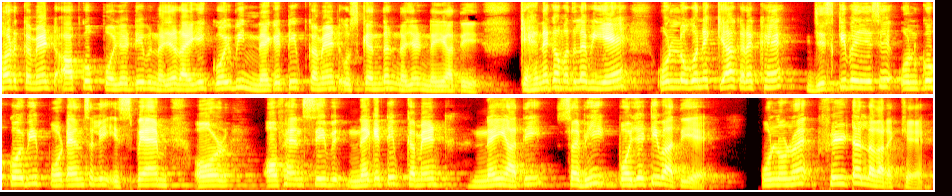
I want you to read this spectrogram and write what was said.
हर कमेंट आपको पॉजिटिव नज़र आएगी, कोई भी नेगेटिव कमेंट उसके अंदर नज़र नहीं आती। कहने का मतलब यह है, उन लोगों ने क्या कर रखा है, जिसकी वजह से उनको कोई भी पोटेंशली स्पैम और ऑफेंसिव नेगेटिव कमेंट नहीं आती, सभी पॉजिटिव आती है। उन्होंने फ़िल्टर लगा रखे हैं।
